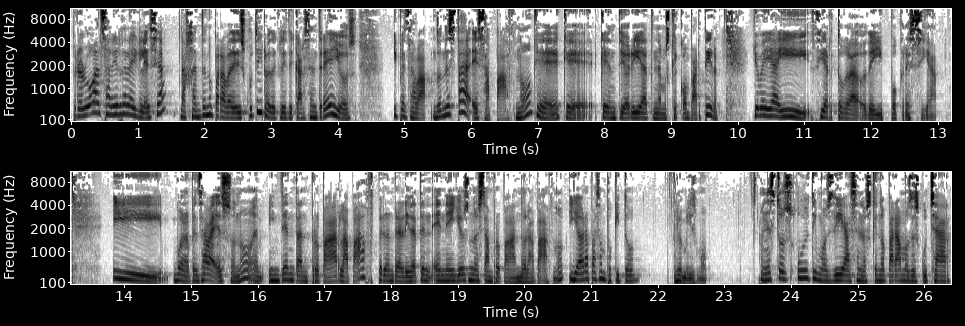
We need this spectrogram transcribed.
pero luego al salir de la iglesia la gente no paraba de discutir o de criticarse entre ellos y pensaba, ¿dónde está esa paz, no? Que, que, que en teoría tenemos que compartir. Yo veía ahí cierto grado de hipocresía. Y bueno, pensaba eso, ¿no? Em, intentan propagar la paz, pero en realidad en, en, ellos no están propagando la paz, ¿no? Y ahora pasa un poquito lo mismo. En estos últimos días en los que no paramos de escuchar,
